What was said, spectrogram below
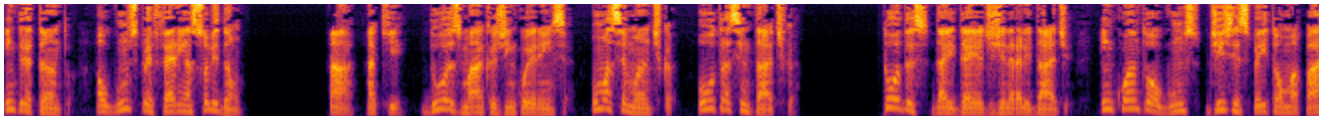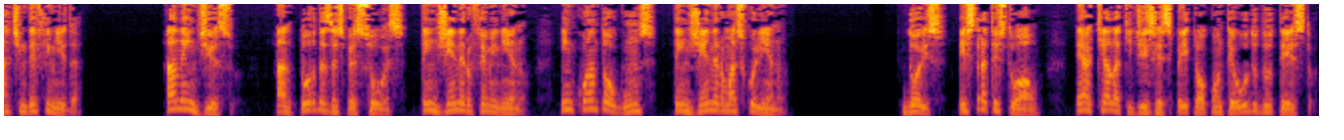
entretanto, alguns preferem a solidão. Há, aqui, duas marcas de incoerência, uma semântica, outra sintática. Todas, da ideia de generalidade, enquanto alguns diz respeito a uma parte indefinida. Além disso, a todas as pessoas têm gênero feminino, enquanto alguns têm gênero masculino. 2. Extratextual é aquela que diz respeito ao conteúdo do texto,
